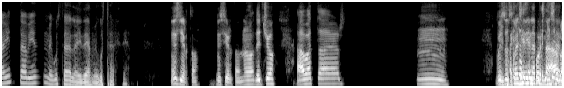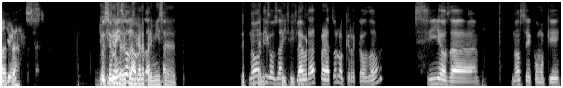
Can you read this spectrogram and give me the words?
Está bien, está bien. Me gusta la idea, me gusta la idea. Es cierto, es cierto, no, de hecho, Avatar, mm, pues ¿Y cuál 200 sería la premisa? Avatar. Yo Pues se me hizo cuál la sería la verdad, premisa. No, Titanic digo, o sea, 666. la verdad, para todo lo que recaudó, sí, o sea, no sé, como que,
